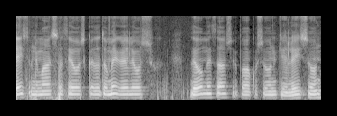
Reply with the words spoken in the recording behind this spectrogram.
Ελέησον εμάς ο Θεός κατά το μέγα έλεος σου. Δεόμεθά σου επάκουσον και ελέησον.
